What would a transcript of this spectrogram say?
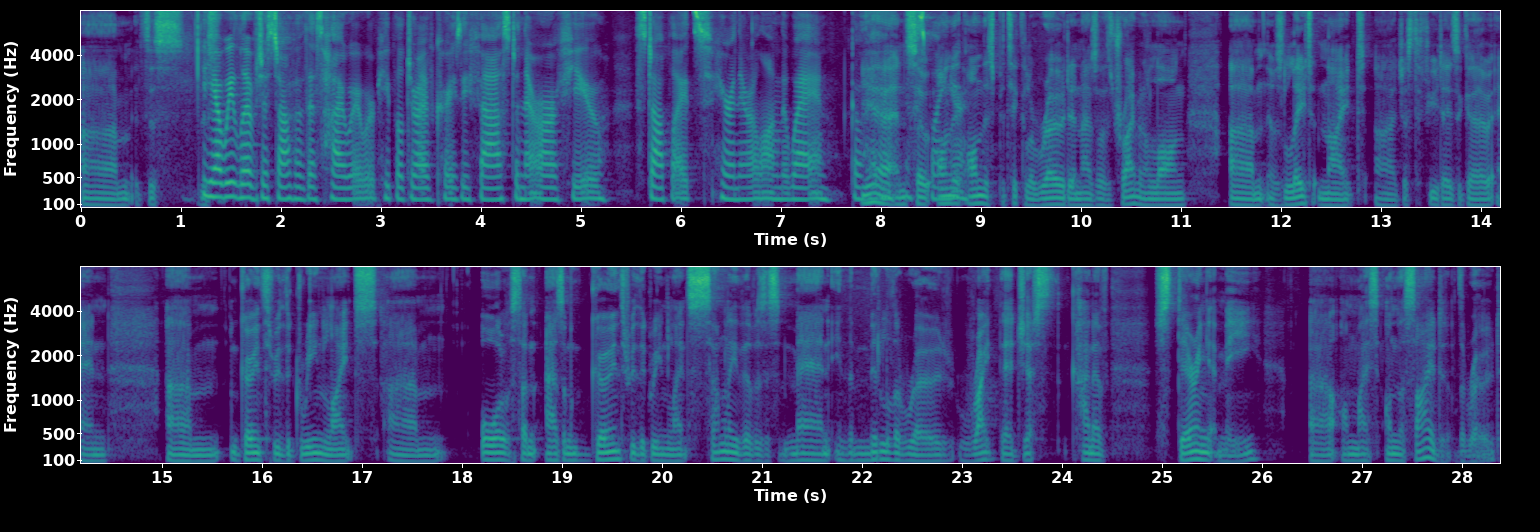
um, it's this, this yeah we live just off of this highway where people drive crazy fast and there are a few stoplights here and there along the way and go ahead Yeah, and, and so on the, on this particular road, and as I was driving along, um, it was late at night, uh, just a few days ago, and um, going through the green lights. Um, all of a sudden, as I'm going through the green lights, suddenly there was this man in the middle of the road, right there, just kind of staring at me. Uh, on my on the side of the road,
